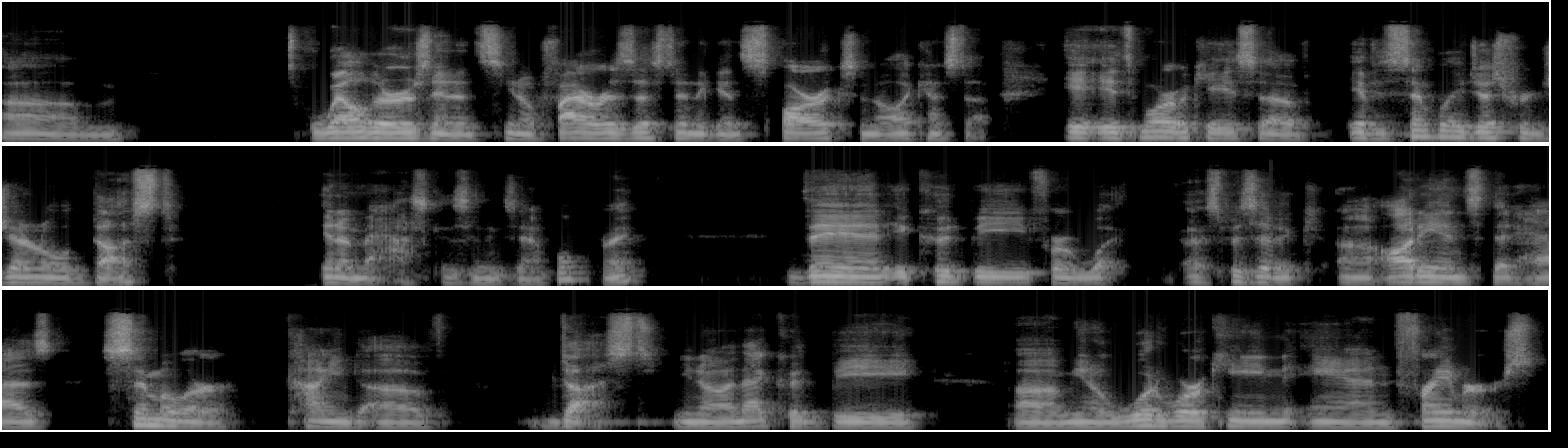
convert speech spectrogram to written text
um, welders and it's you know fire resistant against sparks and all that kind of stuff. It, it's more of a case of if it's simply just for general dust in a mask as an example right? Then it could be for what a specific uh, audience that has similar kind of dust you know and that could be um, you know woodworking and framers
